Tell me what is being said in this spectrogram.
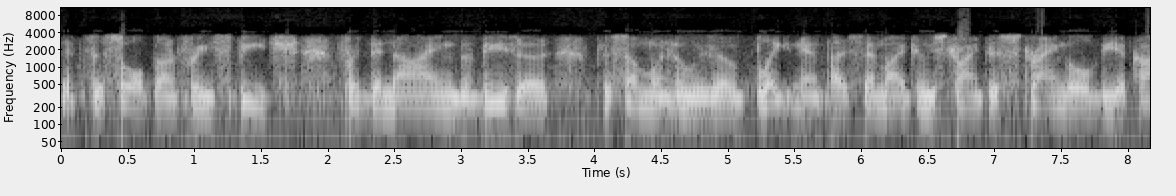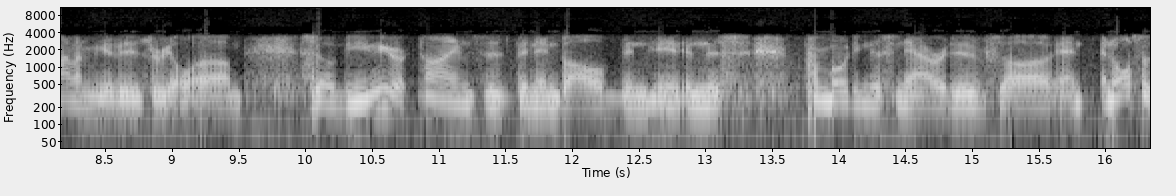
its assault on free speech for denying the visa to someone who is a blatant anti-Semite who's trying to strangle the economy of Israel. Um, so the New York Times has been involved in in, in this promoting this narrative, uh, and and also,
